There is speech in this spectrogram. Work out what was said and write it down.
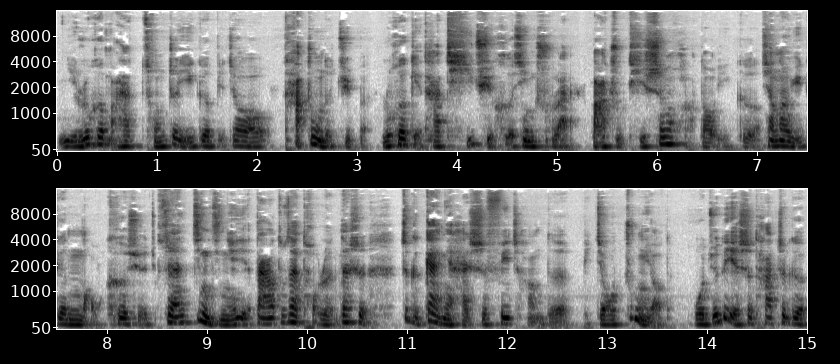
你如何把它从这一个比较大众的剧本，如何给它提取核心出来，把主题升华到一个相当于一个脑科学？虽然近几年也大家都在讨论，但是这个概念还是非常的比较重要的。我觉得也是他这个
